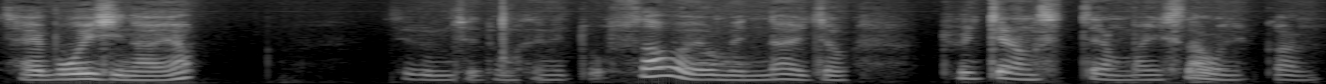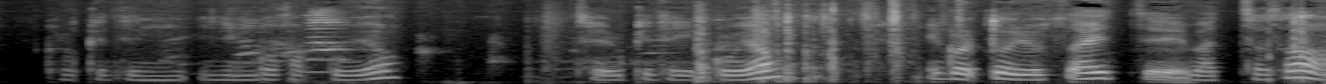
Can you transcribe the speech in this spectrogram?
잘 보이시나요? 지금 제 동생이 또 싸워요. 맨날 저 둘째랑 셋째랑 많이 싸우니까 그렇게 된, 된것 같고요. 자, 이렇게 돼 있고요. 이걸 또요 사이즈에 맞춰서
